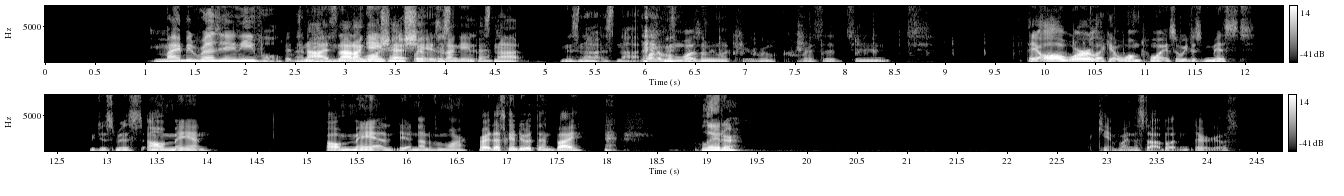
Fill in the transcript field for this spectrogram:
Might be Resident Evil. It's I not. Mean, it's not on Game Pass. Wait, is it on Game Pass? It's not. It's not. It's not. One of them was. Let me look here, real quick. Resident. They all were like at one point, so we just missed. We just missed. Oh man. Oh man. Yeah, none of them are. All right, that's gonna do it then. Bye. Later. I can't find the stop button. There it goes.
